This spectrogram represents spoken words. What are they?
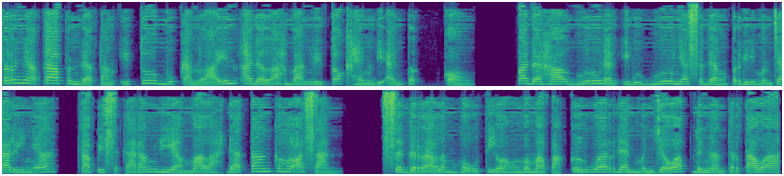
Ternyata pendatang itu bukan lain adalah Ban Litok Heng di Pek Kong. Padahal guru dan ibu gurunya sedang pergi mencarinya, tapi sekarang dia malah datang ke Hoasan. Segera Leng Ho Tiong memapak keluar dan menjawab dengan tertawa,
